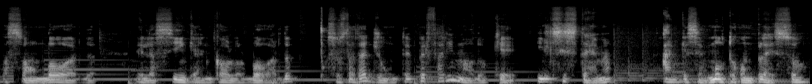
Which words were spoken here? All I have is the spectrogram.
la sound board e la sync and color board sono state aggiunte per fare in modo che il sistema, anche se molto complesso,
